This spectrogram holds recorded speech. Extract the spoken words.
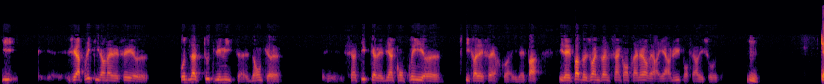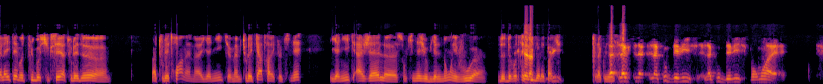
J'ai appris qu'il en avait fait euh, au-delà de toute limite. Donc, euh, c'est un type qui avait bien compris euh, ce qu'il fallait faire. Quoi. Il n'avait pas, il n'avait pas besoin de 25 entraîneurs derrière lui pour faire les choses. Hmm. Quel a été votre plus beau succès à tous les deux, euh, à tous les trois même, Yannick, même tous les quatre avec le kiné? Yannick, Agel, euh, son kiné, j'ai oublié le nom, et vous, euh, de, de votre équipe de l'époque? La, la, la, la, Coupe Davis, la Coupe Davis, pour moi,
